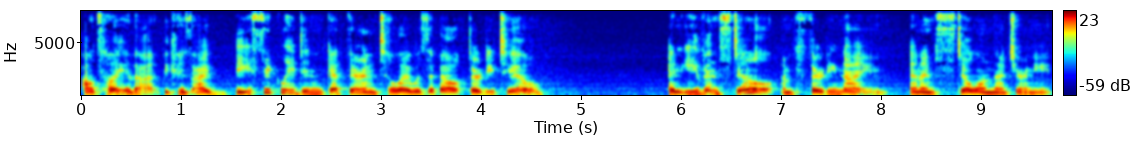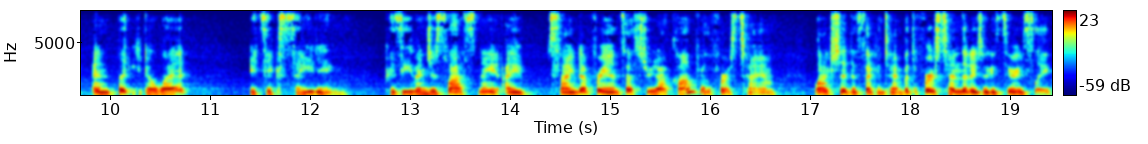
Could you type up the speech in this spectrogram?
I'll tell you that because I basically didn't get there until I was about 32. And even still, I'm 39 and I'm still on that journey. And but you know what? It's exciting because even just last night I signed up for Ancestry.com for the first time. Well, actually, the second time, but the first time that I took it seriously.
